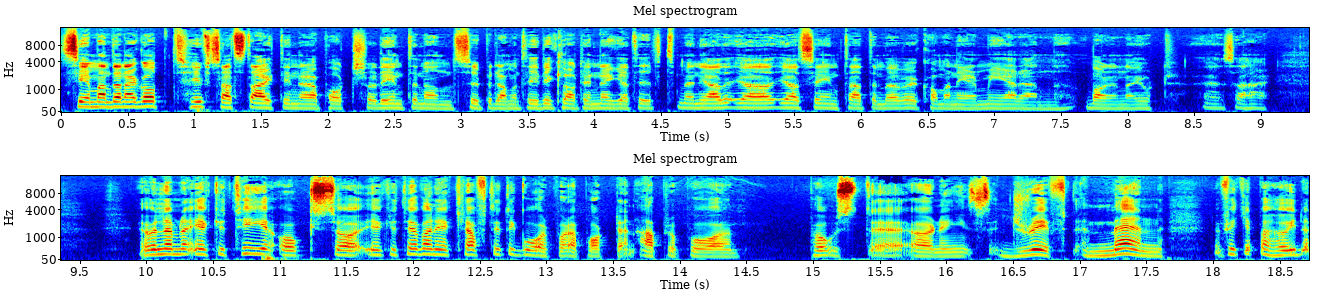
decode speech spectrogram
Ser man den har gått hyfsat starkt in i rapport så det är inte någon superdramatik. Det är klart det är negativt men jag, jag, jag ser inte att den behöver komma ner mer än vad den har gjort eh, så här. Jag vill nämna EQT också. EQT var ner kraftigt igår på rapporten apropå post earnings drift men den fick ett par höjda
